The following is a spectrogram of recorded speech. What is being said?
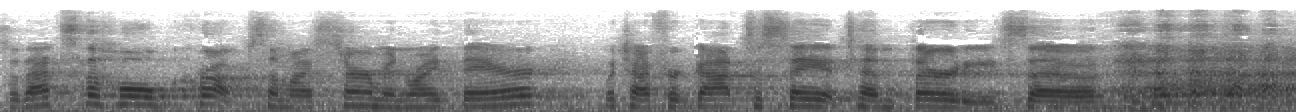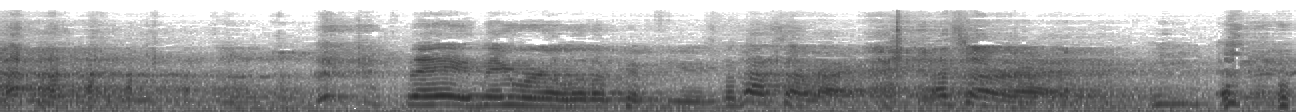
So that's the whole crux of my sermon right there, which I forgot to say at 10:30. So they they were a little confused, but that's all right. That's all right.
